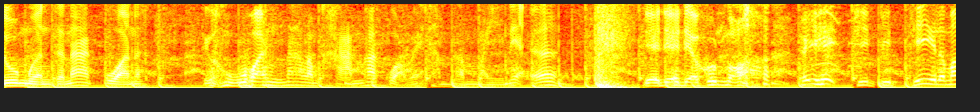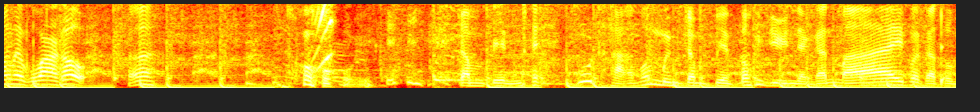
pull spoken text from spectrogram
ดูเหมือนจะน่ากลัวนะ แต่ว่าน่ารำคาญมากกว่าไปทำทำไมเนี่ยเออเดี๋ยวเดี๋ยวเดี๋ยวคุณหมอเฮ้ยฉีดผิดที่แล้วมั้งนะกูว่าเขาฮะโอ้ยจำเป็นไหมกูถามว่ามึงจำเป็นต้องยืนอย่างนั้นไหมเพื่อการทรง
